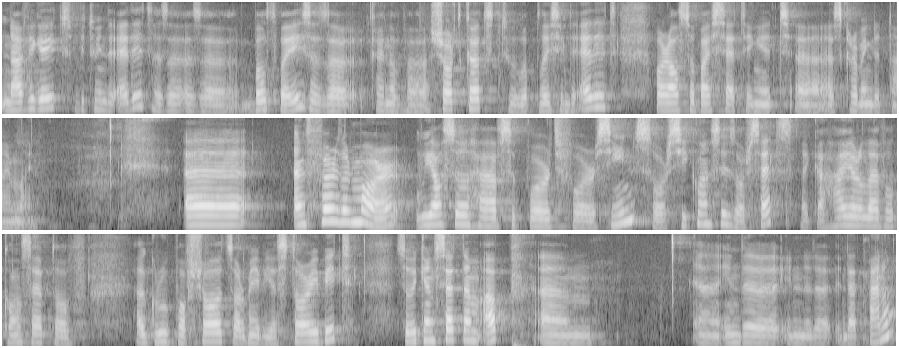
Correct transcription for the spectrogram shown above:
navigate between the edit as a, as a, both ways, as a kind of a shortcut to a place in the edit, or also by setting it uh, scrubbing the timeline. Uh, and furthermore, we also have support for scenes or sequences or sets, like a higher level concept of a group of shots or maybe a story bit. So we can set them up um, uh, in, the, in, the, in that panel.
